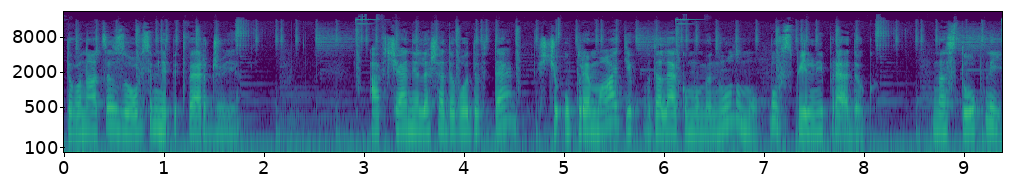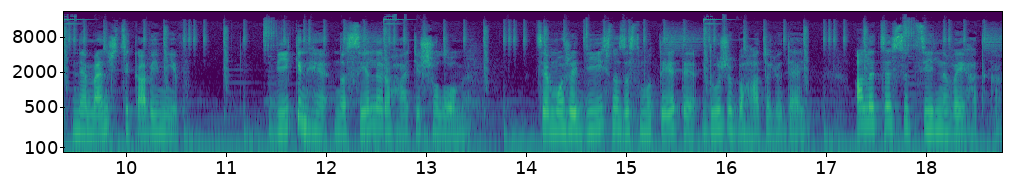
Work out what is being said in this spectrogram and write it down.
то вона це зовсім не підтверджує. А вчений лише доводив те, що у приматів в далекому минулому був спільний предок. Наступний не менш цікавий міф: Вікінги носили рогаті шоломи. Це може дійсно засмутити дуже багато людей, але це суцільна вигадка.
